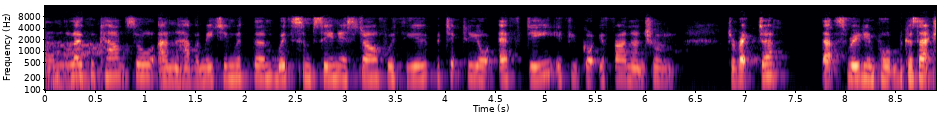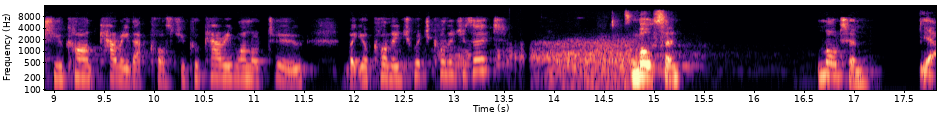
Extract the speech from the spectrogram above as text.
inform the local council and have a meeting with them, with some senior staff with you, particularly your FD, if you've got your financial director. That's really important because actually you can't carry that cost. You could carry one or two, but your college, which college is it? It's Moulton. Malton. Yeah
